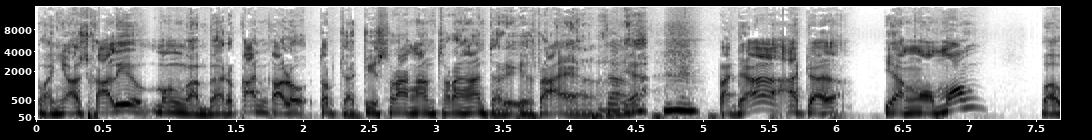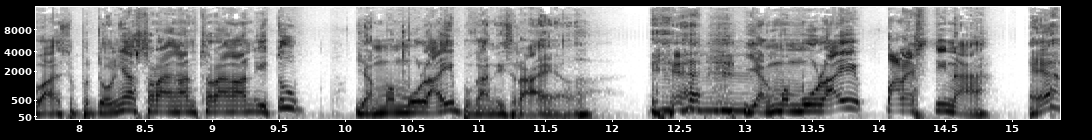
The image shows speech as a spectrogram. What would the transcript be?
banyak sekali menggambarkan kalau terjadi serangan-serangan dari Israel Betul. ya. Padahal ada yang ngomong bahwa sebetulnya serangan-serangan itu yang memulai bukan Israel. yang memulai Palestina ya.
